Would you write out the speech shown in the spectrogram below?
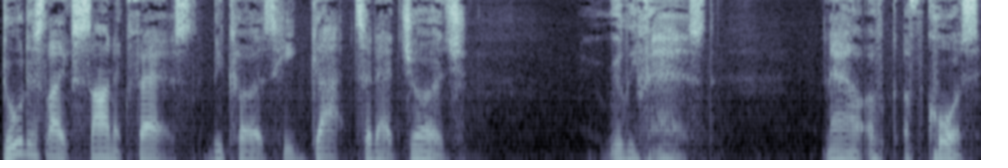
Dude is like Sonic fast because he got to that judge really fast. Now, of of course,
